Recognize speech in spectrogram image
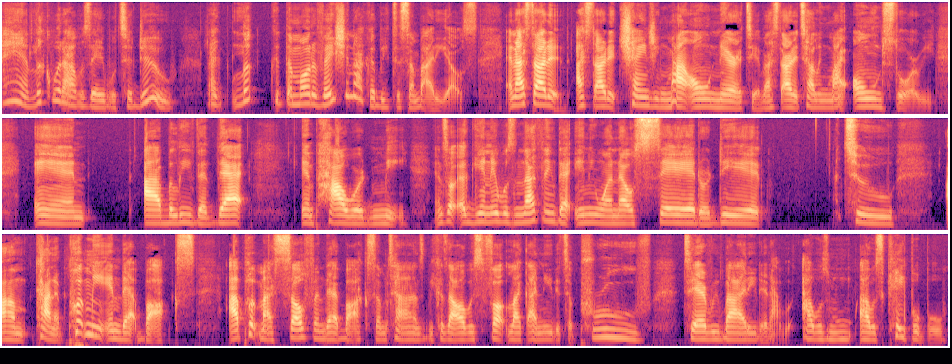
man, look what I was able to do. Like look at the motivation I could be to somebody else. And I started I started changing my own narrative. I started telling my own story. And I believe that that empowered me. And so again, it was nothing that anyone else said or did to um, kind of put me in that box. I put myself in that box sometimes because I always felt like I needed to prove to everybody that I, I was I was capable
